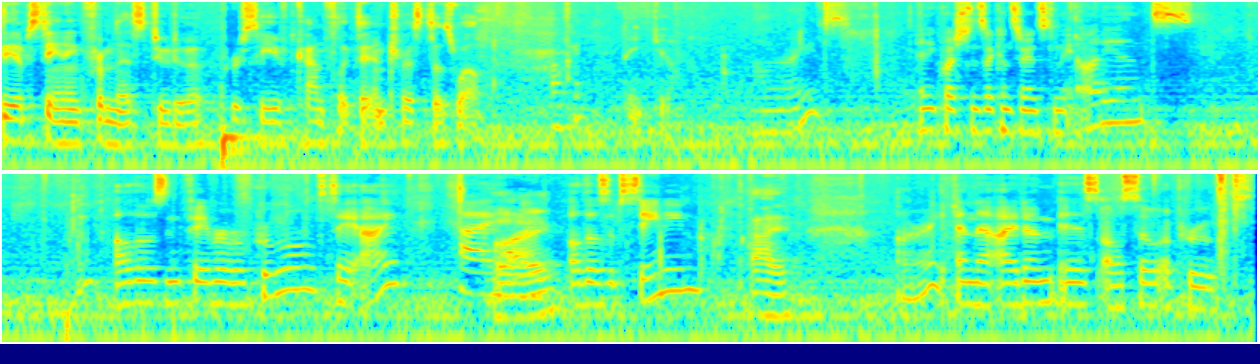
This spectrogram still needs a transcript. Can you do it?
be abstaining from this due to a perceived conflict of interest as well. Okay, Thank you. all right. Any questions or concerns from the audience? Okay, All those in favor of approval, say aye. Aye. Aye. All those abstaining? Aye. All right, and that item is also approved.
